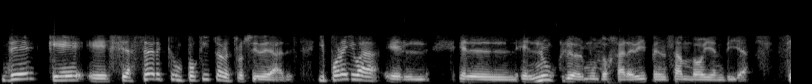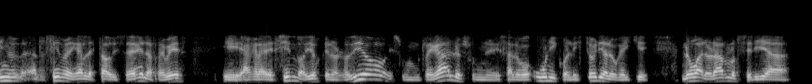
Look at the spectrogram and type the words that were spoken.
de que eh, se acerque un poquito a nuestros ideales. Y por ahí va el, el, el núcleo del mundo jaredí pensando hoy en día, sin, sin renegar el Estado de Israel, al revés, eh, agradeciendo a Dios que nos lo dio, es un regalo, es, un, es algo único en la historia, lo que hay que no valorarlo sería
